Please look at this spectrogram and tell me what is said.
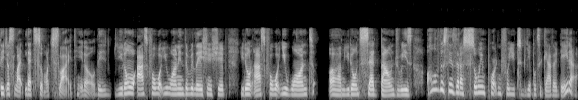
they just like let so much slide you know? They you don't ask for what you want in the relationship. You don't ask for what you want. Um, you don't set boundaries. All of those things that are so important for you to be able to gather data.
